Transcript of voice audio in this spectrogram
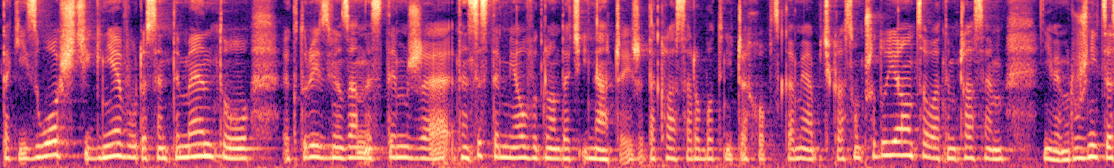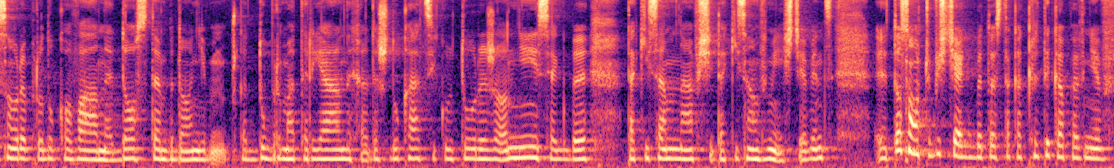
takiej złości, gniewu, resentymentu, który jest związany z tym, że ten system miał wyglądać inaczej, że ta klasa robotnicza chłopska miała być klasą przodującą, a tymczasem, nie wiem, różnice są reprodukowane, dostęp do, nie wiem, na przykład dóbr materialnych, ale też edukacji, kultury, że on nie jest jakby taki sam na wsi, taki sam w mieście. Więc y, to są oczywiście jakby, to jest taka krytyka pewnie w,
